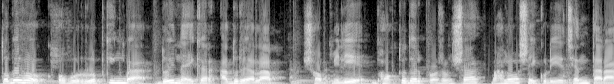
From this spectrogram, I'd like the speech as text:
তবে হোক অপুর রূপ কিংবা দুই নায়িকার আদুরে আলাপ, সব মিলিয়ে ভক্তদের প্রশংসা, ভালোবাসাই করিয়েছেন তারা।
